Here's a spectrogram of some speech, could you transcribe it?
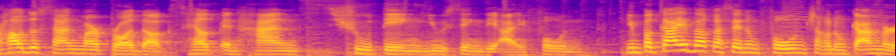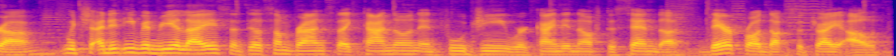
How do Sanmar products help enhance shooting using the iPhone? Yung pagkaiba kasi ng phone tsaka ng camera, which I didn't even realize until some brands like Canon and Fuji were kind enough to send us their products to try out,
